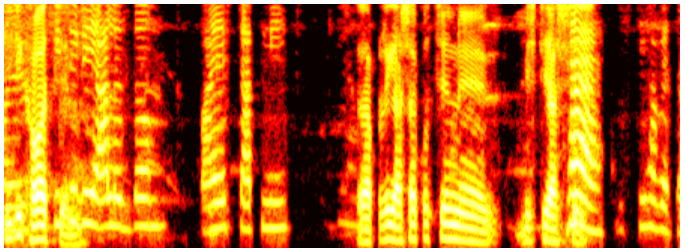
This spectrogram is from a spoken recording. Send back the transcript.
কি কি খাওয়াচ্ছেন? খিচুড়ি আলুর দম পায়েস চাটনি। আপনারা কি আশা করছেন বৃষ্টি আসছে? হ্যাঁ বৃষ্টি হবে তো।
